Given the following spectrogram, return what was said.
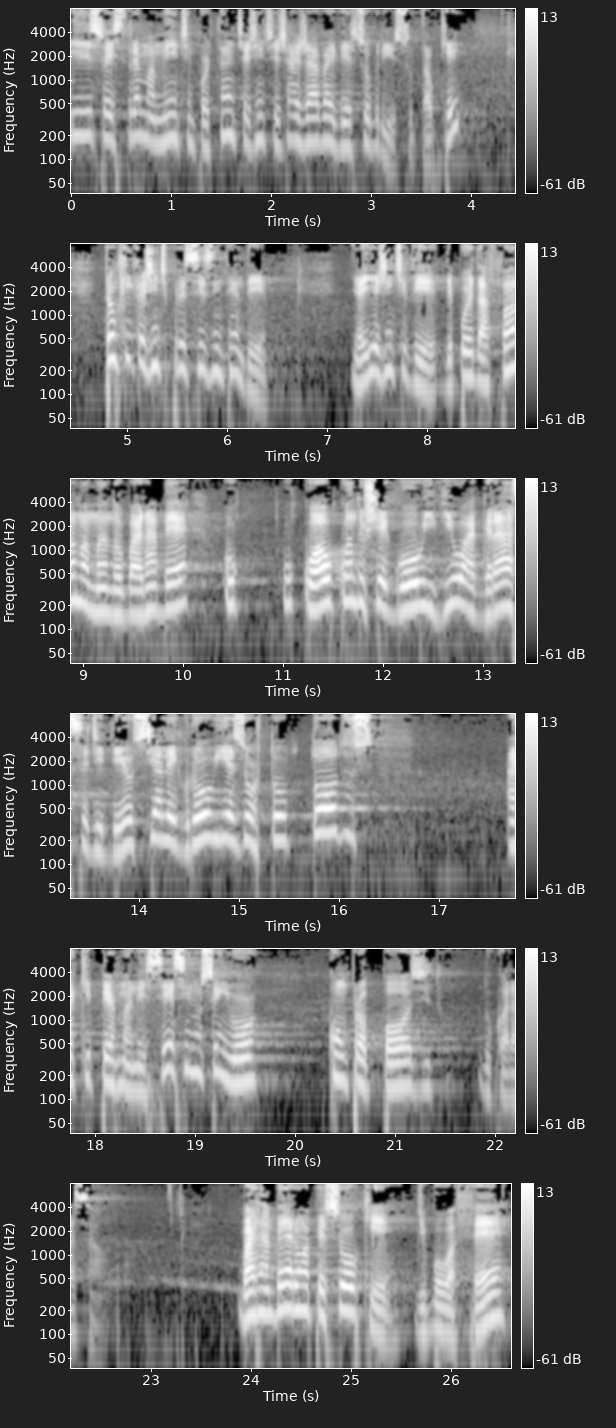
E isso é extremamente importante, a gente já já vai ver sobre isso, tá ok? Então o que, que a gente precisa entender? E aí a gente vê, depois da fama, manda o Barnabé, o, qual, quando chegou e viu a graça de Deus, se alegrou e exortou todos a que permanecessem no Senhor com propósito do coração. Barnabé era uma pessoa o quê? De boa fé,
